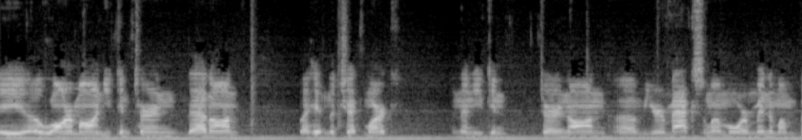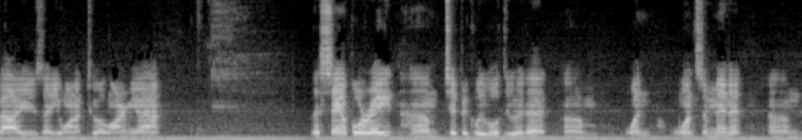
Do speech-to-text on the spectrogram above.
a alarm on, you can turn that on by hitting the check mark and then you can turn on um, your maximum or minimum values that you want it to alarm you at. The sample rate, um, typically we'll do it at um, one once a minute um,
